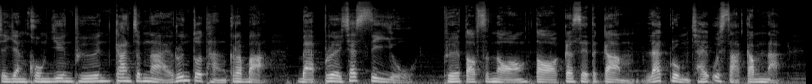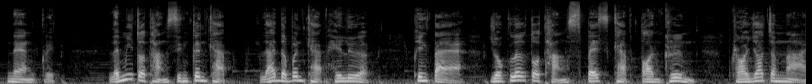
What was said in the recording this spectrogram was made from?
จะยังคงยืนพื้นการจำหน่ายรุ่นตัวถังกระบะ แบบเปลือยแชสซีอยู่ เพื่อตอบสนองต่อเกษตรกรรม และกลุ่มใช้อุตสาหกรรมหนักในอังกฤษ และมีตัวถังซิงเกิลแคปและดับเบิลแคปให้เลือก เพียงแต่ยกเลิกตัวถัง Space Cap ตอนครึ่ง เพราะยอดจำหน่าย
